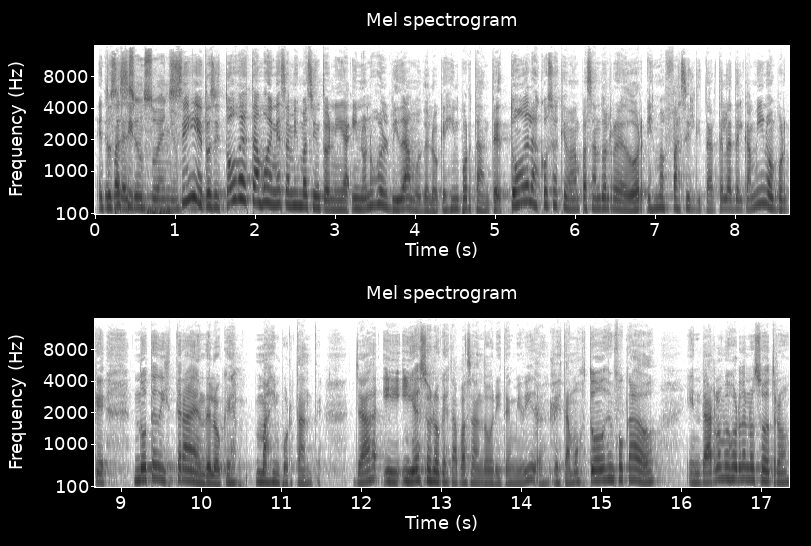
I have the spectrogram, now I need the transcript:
Entonces, parece un sueño. Sí, entonces todos estamos en esa misma sintonía y no nos olvidamos de lo que es importante, todas las cosas que van pasando alrededor es más fácil quitártelas del camino porque no te distraen de lo que es más importante, ¿ya? Y, y eso es lo que está pasando ahorita en mi vida. Estamos todos enfocados en dar lo mejor de nosotros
